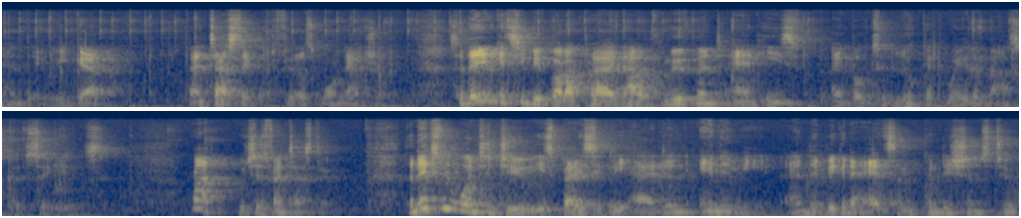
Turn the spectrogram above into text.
And there we go. Fantastic, that feels more natural. So there you can see we've got our player now with movement and he's able to look at where the mouse cursor is. Right, which is fantastic. The next we want to do is basically add an enemy and then we're going to add some conditions to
